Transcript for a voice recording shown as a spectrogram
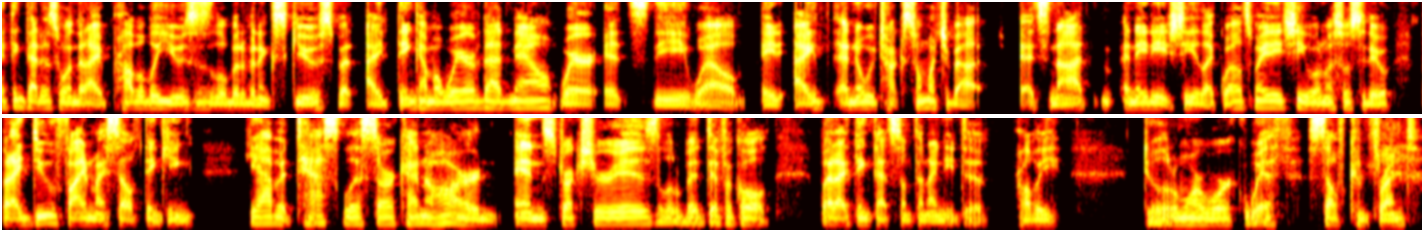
I think that is one that I probably use as a little bit of an excuse, but I think I'm aware of that now where it's the, well, I I know we've talked so much about it's not an ADHD, like, well, it's my ADHD. What am I supposed to do? But I do find myself thinking, yeah, but task lists are kind of hard and structure is a little bit difficult. But I think that's something I need to probably do a little more work with, self confront.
